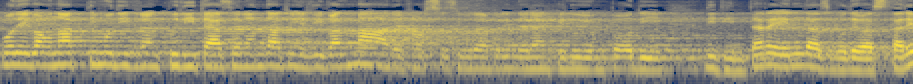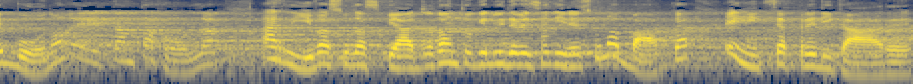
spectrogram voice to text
voleva un attimo di tranquillità, se n'è andato in riva al mare, forse si poteva prendere anche lui un po' di, di tintarella, si poteva stare buono e tanta folla arriva sulla spiaggia, tanto che lui deve salire su una barca e inizia a predicare.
